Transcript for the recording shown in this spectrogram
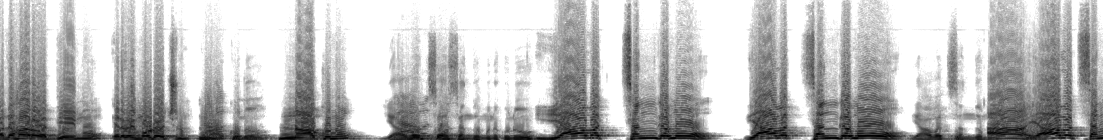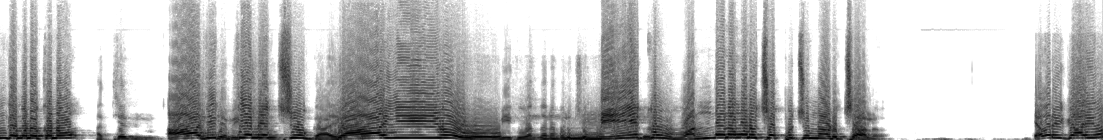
పదహారో అధ్యాయము ఇరవై మూడో వచ్చిన నాకును నాకును యావత్ సంఘమునకును యావత్ సంఘము యావత్ సంఘము. యావత్ సంఘం ఆ యావత్ సంఘమునకును అత్య ఆదిత్యమిచ్చు గాయు మీకు వందనములు. మీకు వందనములు చెప్పుచున్నాడు చాలు. ఎవరి గాయు?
